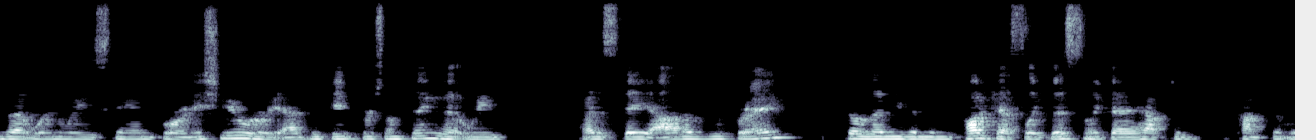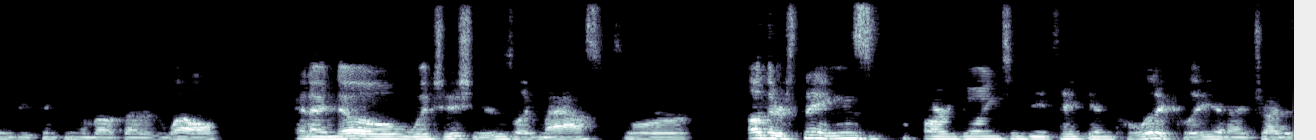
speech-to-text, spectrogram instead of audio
that when we stand for an issue or we advocate for something, that we try to stay out of the fray. So then, even in podcasts like this, like I have to constantly be thinking about that as well and I know which issues like masks or other things are going to be taken politically and I try to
